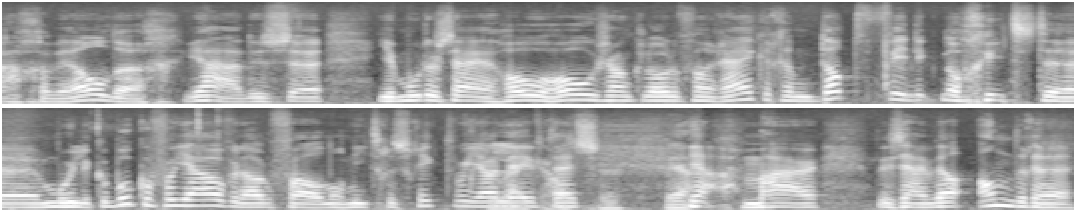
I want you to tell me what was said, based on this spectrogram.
Ah, geweldig. Ja, dus uh, je moeder zei ho ho Jean-Claude van Rijkegem. Dat vind ik nog iets te moeilijke boeken voor jou. Of in elk geval nog niet geschikt voor jouw Gelijk leeftijd. ja. ja. maar er zijn wel andere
